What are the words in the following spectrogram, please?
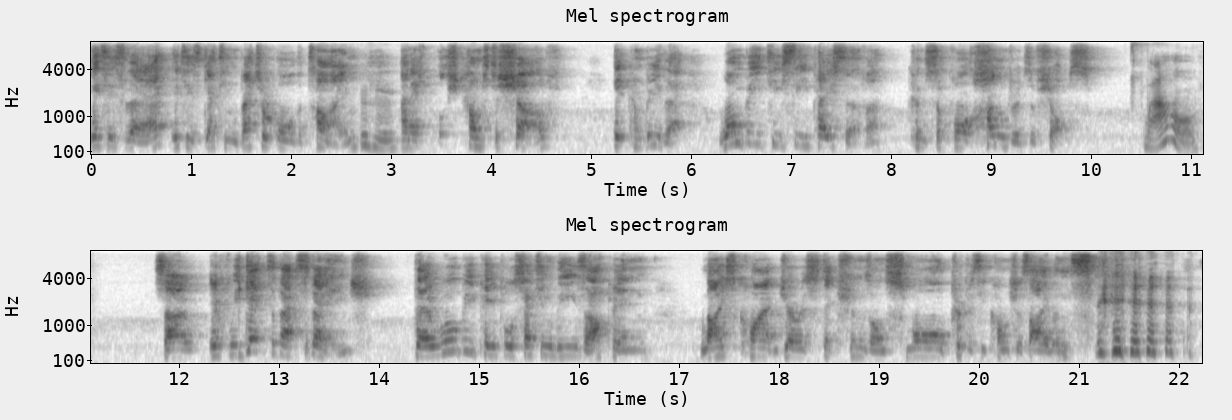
it is there. It is getting better all the time. Mhm. And if push comes to shove, it can be there. One BTCPay server can support hundreds of shops. wow. So if we get to that stage, there will be people setting these up in nice, quiet jurisdictions on small, privacy-conscious islands.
